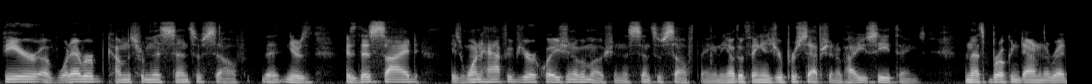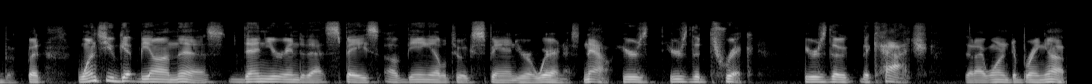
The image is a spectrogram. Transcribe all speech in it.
fear, of whatever comes from this sense of self. That you know, because this side is one half of your equation of emotion, the sense of self thing, and the other thing is your perception of how you see things, and that's broken down in the red book. But once you get beyond this, then you're into that space of being able to expand your awareness. Now, here's here's the trick, here's the the catch that I wanted to bring up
